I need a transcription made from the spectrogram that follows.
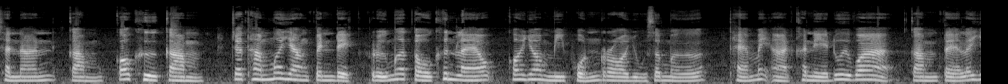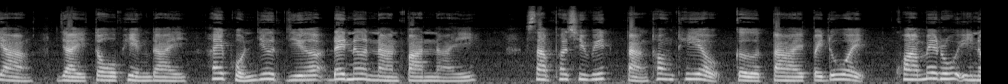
ฉะนั้นกรรมก็คือกรรม จะทำเมื่อยังเป็นเด็กหรือเมื่อโตขึ้นแล้วก็ย่อมมีผลรออยู่เสมอ แถมไม่อาจคเนด้วยว่ากรรมแต่ละอย่างใหญ่โตเพียงใด ให้ผลยืดเยื้อได้เนิ่นนานปานไหนสรรพชีวิตต่างท่องเที่ยวเกิดตายไปด้วย ความไม่รู้อีโน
